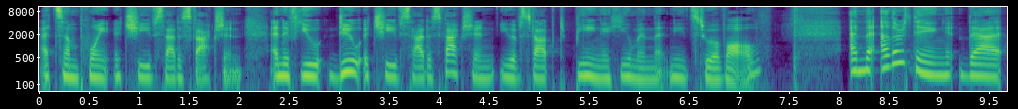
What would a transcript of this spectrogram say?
at some point achieve satisfaction. And if you do achieve satisfaction, you have stopped being a human that needs to evolve. And the other thing that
